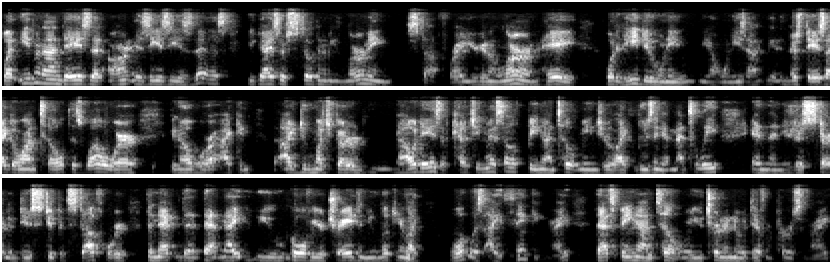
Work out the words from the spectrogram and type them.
But even on days that aren't as easy as this, you guys are still going to be learning stuff, right? You're going to learn, hey, what did he do when he, you know, when he's on? And there's days I go on tilt as well, where you know, where I can, I do much better nowadays of catching myself. Being on tilt means you're like losing it mentally, and then you're just starting to do stupid stuff. Where the next that, that night you go over your trades and you look and you're like, what was I thinking, right? That's being on tilt, where you turn into a different person, right?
